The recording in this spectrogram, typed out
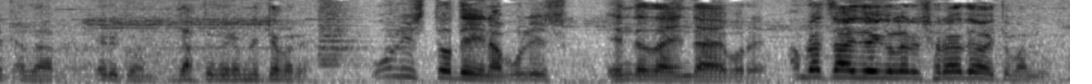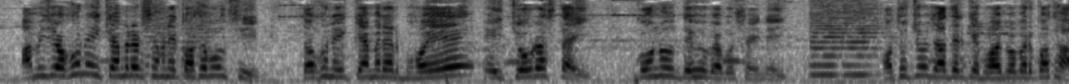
এক হাজার এরকম যাত্রীদের নিতে পারে। পুলিশ তো দেয় না পুলিশ এন্দা যায় এন্দা আয় পরে। আমরা চাই যে এগুলো সরাই দেওয়া হয়তো ভালো। আমি যখন এই ক্যামেরার সামনে কথা বলছি তখন এই ক্যামেরার ভয়ে এই চৌরাস্তায় কোনো দেহ ব্যবসায়ী নেই। অথচ যাদেরকে ভয় পাবার কথা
